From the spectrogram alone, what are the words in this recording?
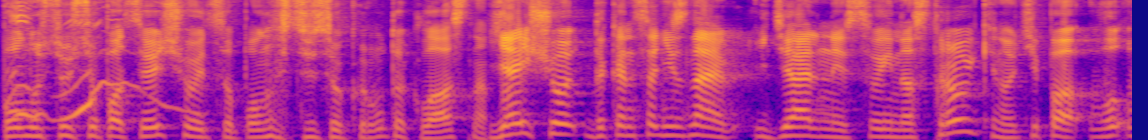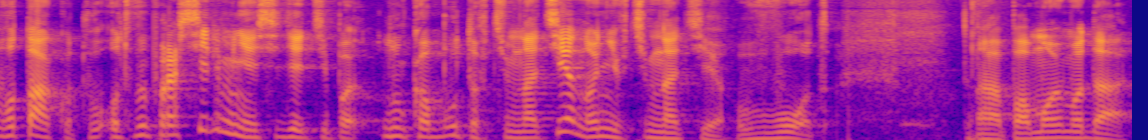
Полностью все подсвечивается, полностью все круто, классно. Я еще до конца не знаю идеальные свои настройки, но типа вот, вот так вот. Вот вы просили меня сидеть, типа, ну как будто в темноте, но не в темноте. Вот. А, По-моему, да.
